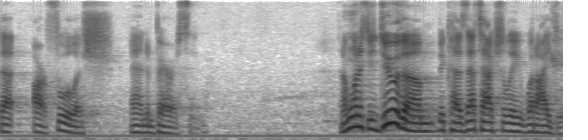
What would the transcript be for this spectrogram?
that are foolish and embarrassing. And I want us to do them because that's actually what I do.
